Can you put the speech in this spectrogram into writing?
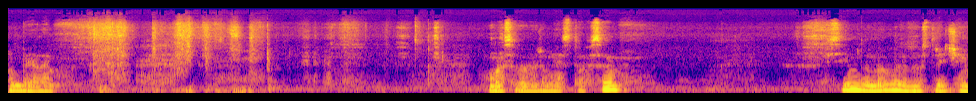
зробили. Масове виробництво все. Всім до нових зустрічей.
